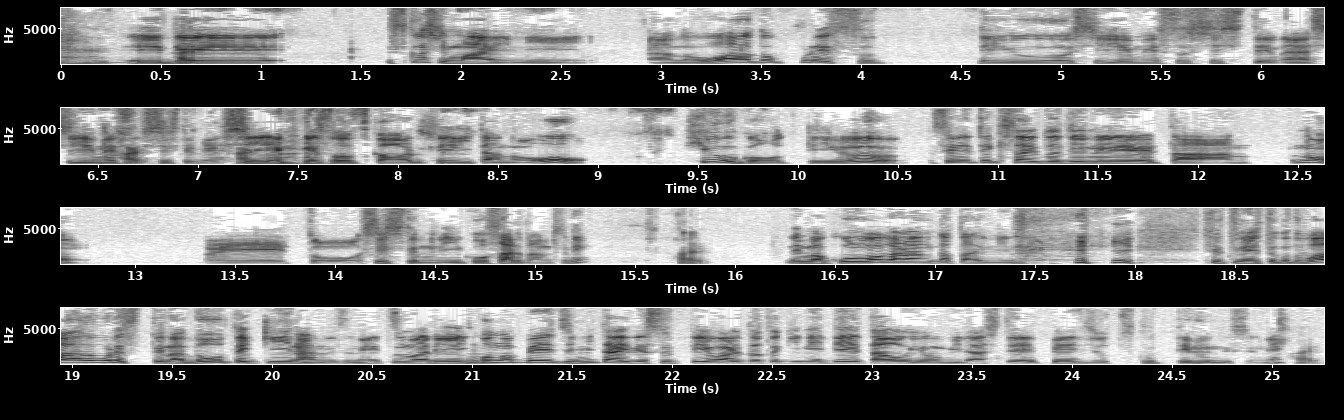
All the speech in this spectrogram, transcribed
えーで、少し前に、あの、ワードプレスっていう CMS システム、あ CMS システムや、はい CMS を使われていたのを、ヒューゴーっていう静的サイトジェネレーターの、えっ、と、システムに移行されたんですね。はい。で、まあ、これわからん方に、ね、説明しておくと、ワードプレスっていうのは動的なんですね。つまり、うんこのページ見たいですって言われた時にデータを読み出してページを作ってるんですよね。はい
